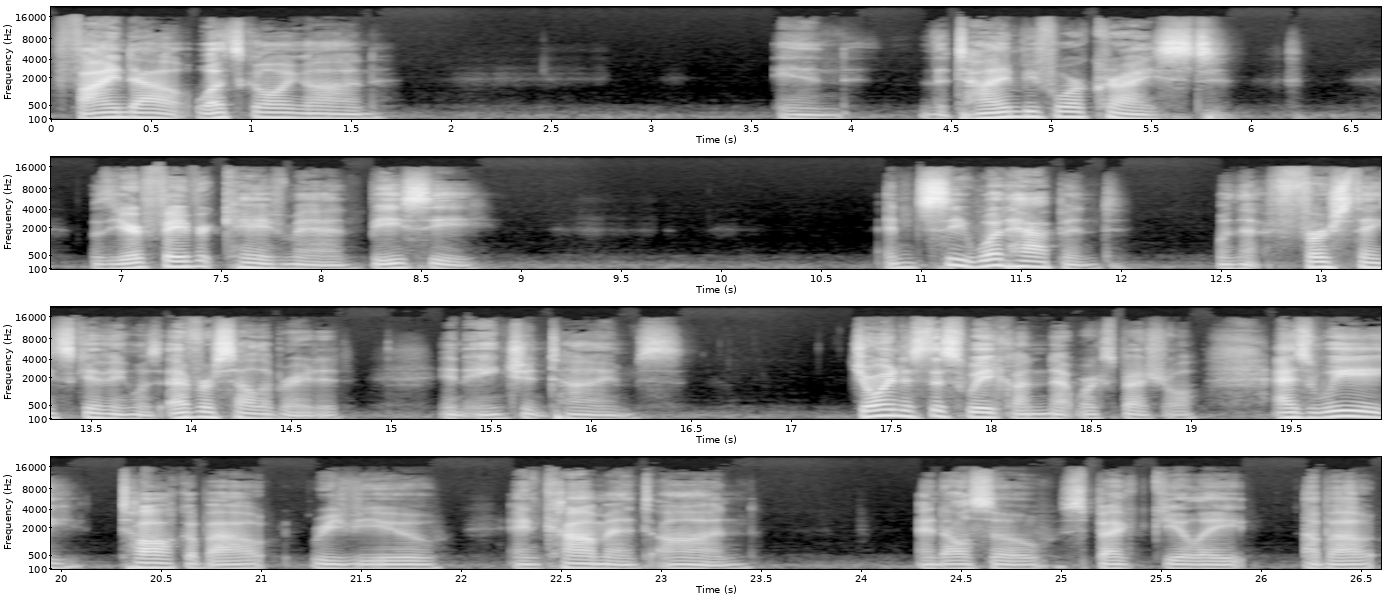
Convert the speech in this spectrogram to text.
find out what's going on in the time before Christ with your favorite caveman, BC, and see what happened when that first Thanksgiving was ever celebrated in ancient times? Join us this week on Network Special as we talk about, review, and comment on, and also speculate about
